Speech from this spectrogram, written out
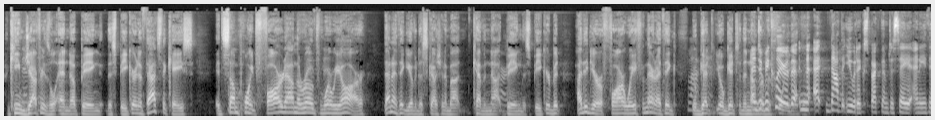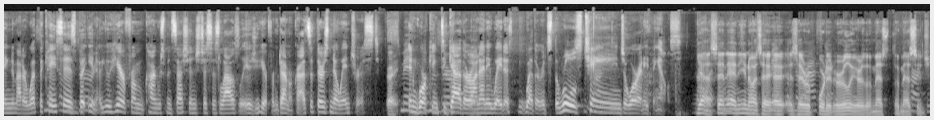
Hakeem Jeffries will end up being the speaker. And if that's the case, at some point far down the road from where we are, then I think you have a discussion about Kevin not being the speaker. But I think you're a far away from there, and I think you'll get you'll get to the number. And to be clear, that n- not that you would expect them to say anything, no matter what the case is, but you know, you hear from Congressman Sessions just as loudly as you hear from Democrats that there's no interest Right. in working together on any way to whether it's the rules change or anything else. Yes, and, and you know, as I, as I reported earlier, the, mess the message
